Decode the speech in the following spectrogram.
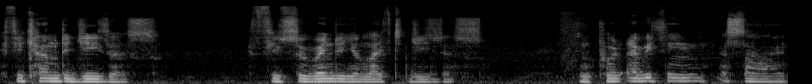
If you come to Jesus, if you surrender your life to Jesus and put everything aside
